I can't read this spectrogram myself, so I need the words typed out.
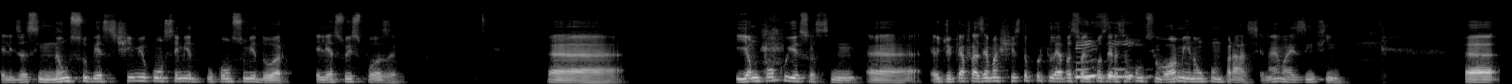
ele diz assim, não subestime o, o consumidor, ele é sua esposa. Uh, e é um pouco isso, assim. É, eu digo que a frase é machista porque leva só em consideração como se o homem não comprasse, né? Mas, enfim. É,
